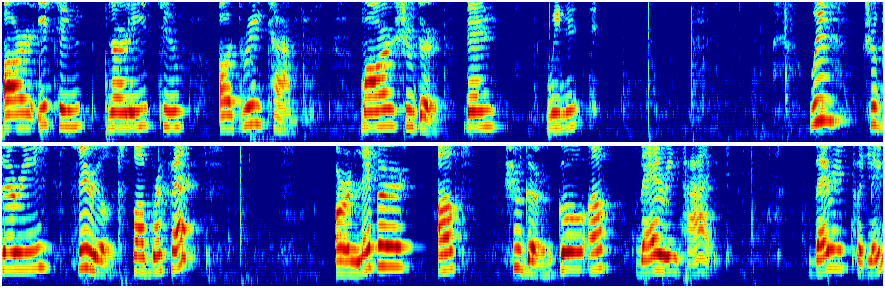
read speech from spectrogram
are eating nearly two or three times more sugar than we need. With sugary cereals for breakfast or level of sugar go up very high. Very quickly,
